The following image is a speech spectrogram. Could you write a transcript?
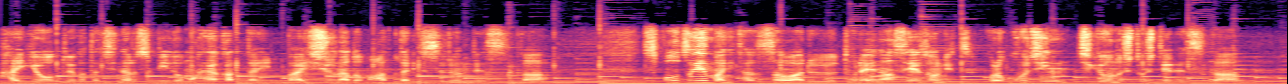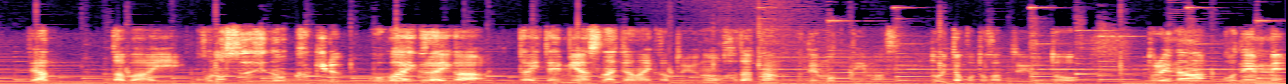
廃業という形になるスピードも速かったり、買収などもあったりするんですが、スポーツ現場に携わるトレーナー生存率、これは個人事業主としてですが、であった場合、この数字のかける5倍ぐらいが大体目安なんじゃないかというのを肌感覚で持っています。どういったことかというと、トレーナー5年目、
